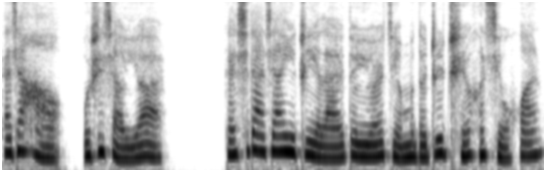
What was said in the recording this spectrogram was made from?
大家好，我是小鱼儿，感谢大家一直以来对鱼儿节目的支持和喜欢。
